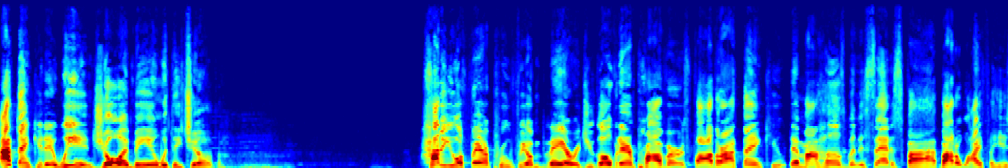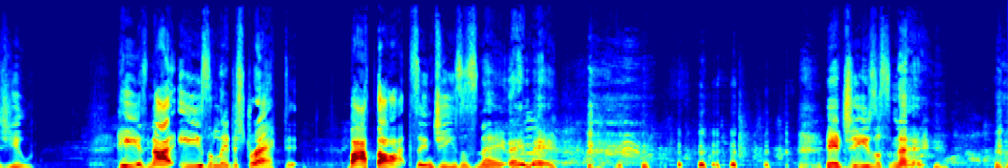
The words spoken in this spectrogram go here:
I thank you that we enjoy being with each other. How do you affair proof your marriage? You go over there in Proverbs, Father, I thank you that my husband is satisfied by the wife of his youth. He is not easily distracted by thoughts in Jesus' name. Amen. In Jesus' name.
